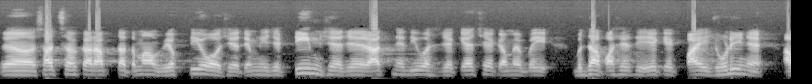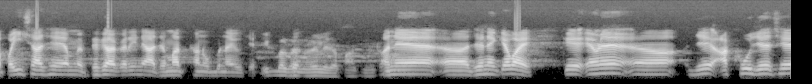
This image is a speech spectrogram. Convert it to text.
સાથ સહકાર આપતા તમામ વ્યક્તિઓ છે તેમની જે ટીમ છે જે રાતને દિવસ જે કહે છે કે અમે ભાઈ બધા પાસેથી એક એક પાય જોડીને આ પૈસા છે અમે ભેગા કરીને આ જમાતખાનું બનાવ્યું છે. અને જેને કહેવાય કે એણે જે આખું જે છે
